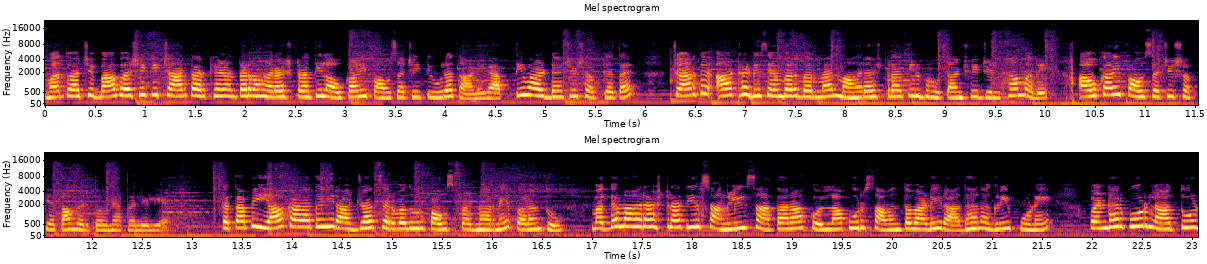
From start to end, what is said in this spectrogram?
महत्वाची बाब अशी की चार तारखेनंतर महाराष्ट्रातील अवकाळी पावसाची तीव्रता आणि व्याप्ती वाढण्याची शक्यता आहे. चार ते आठ डिसेंबर दरम्यान महाराष्ट्रातील बहुतांशी जिल्ह्यामध्ये अवकाळी पावसाची शक्यता वर्तवण्यात आलेली आहे. तथापि या काळातही राज्यात सर्वदूर पाऊस पडणार नाही परंतु मध्य महाराष्ट्रातील सांगली सातारा कोल्हापूर सावंतवाडी राधानगरी पुणे पंढरपूर लातूर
